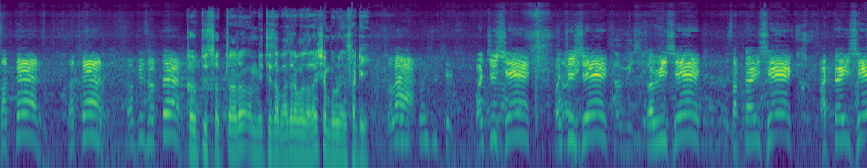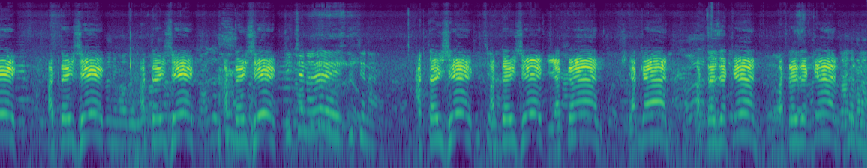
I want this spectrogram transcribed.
सत्तर सत्तर चौतीस सत्तर. चौतीस सत्तर मेथीचा बाजारभाव झाला आहे शंभर रुपयांसाठी. चला. पंचवीसशे पंचवीसशे सव्वीसशे सत्तावीसशे अठ्ठावीसशे अठ्ठावीसशे अठ्ठावीसशे अठ्ठावीसशे अठ्ठावीसशे अठ्ठावीसशे एकावन्न एकावन्न अठ्ठावीस एकावन्न अठ्ठावीस एकावन्न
